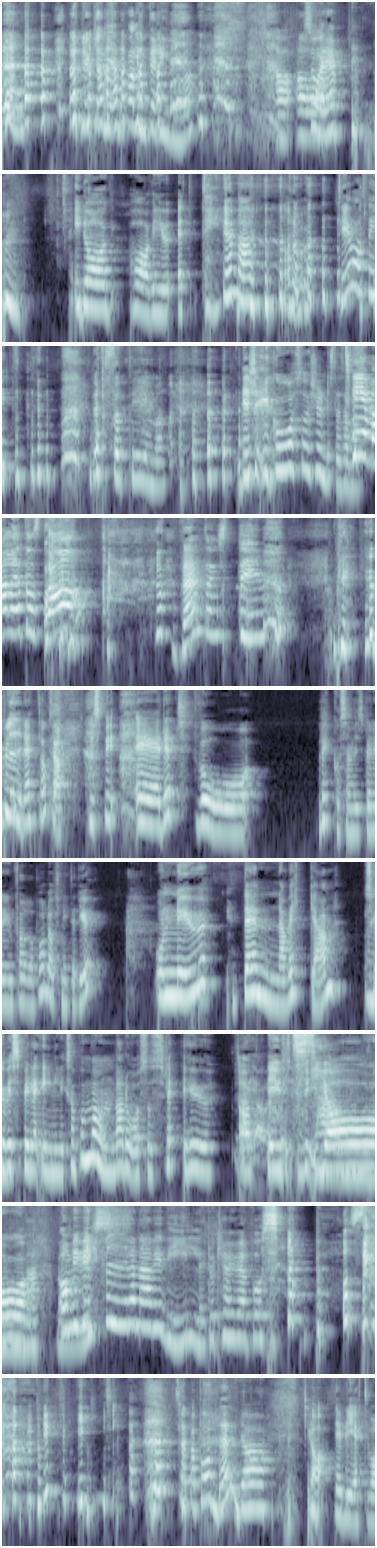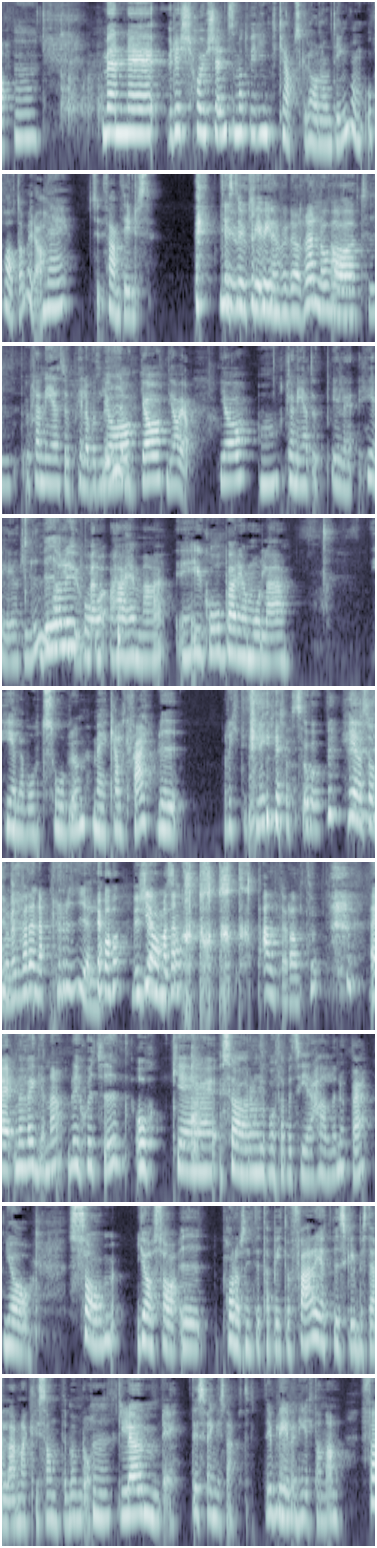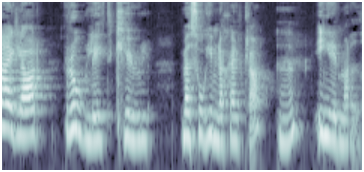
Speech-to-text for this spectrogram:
Du kan i alla fall inte rimma. Ja, så är det. Idag har vi ju ett tema. Temaavsnitt. Dessa teman. Det, igår så kändes det som Tema hjärtans dag! Valentine's team. Hur blir detta också? Vi är det två veckor sedan vi spelade in förra poddavsnittet ju? Och nu, denna veckan, ska vi spela in liksom på måndag då så hur... Ja, det är ju... skitsamma. Ja... Om vi vill fira när vi vill, då kan vi väl få släppa oss när vi vill. Släppa podden. Ja. Ja, det blir jättebra. Men eh, det har ju känts som att vi inte knappt skulle ha någonting om, att prata om idag. Nej. Fram tills... Tills du klev innanför dörren och har Ja, typ. planerat upp hela vårt liv. Ja, ja, ja, ja. Ja, planerat upp hela, hela ert liv. Vi håller ju på men- här hemma. Eh, Igår började jag måla hela vårt sovrum med kalkfärg. Blir riktigt snyggt. så. hela sovrummet, varenda pryl. Ja, det kändes så. Allt överallt. Nej, men väggarna blir skitfint. Och eh, Sören håller på att tapetsera hallen uppe. Ja. Som jag sa i poddavsnittet Tapet och färg att vi skulle beställa en akrysantemum då. Glöm det. Det svänger snabbt. Det blev en helt annan. Färgglad, roligt, kul, men så himla självklar. Ingrid Marie.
